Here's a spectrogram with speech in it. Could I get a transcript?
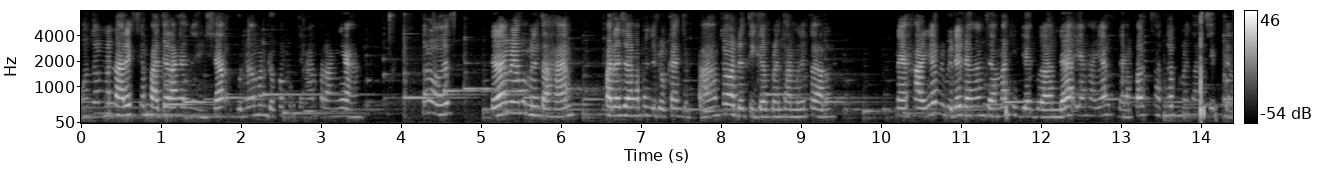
untuk menarik simpati rakyat Indonesia guna mendukung kebijakan perangnya. Terus, dalam bidang pemerintahan, pada zaman pendudukan Jepang itu ada tiga pemerintahan militer. Nah, halnya berbeda dengan zaman Hindia Belanda yang hanya dapat satu pemerintahan sipil.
